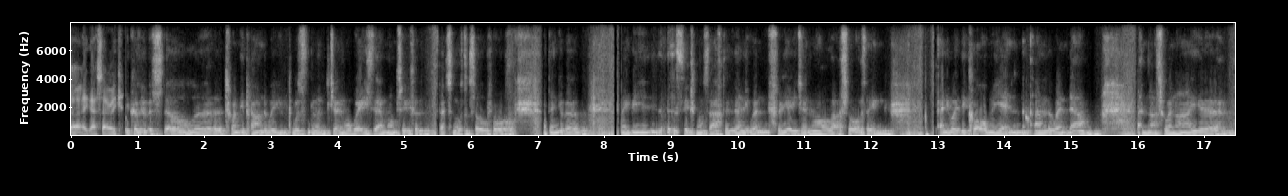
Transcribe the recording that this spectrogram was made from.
uh, I guess, Eric. Because it was still uh, £20 a week was you know, general wage then, wasn't it, for the professionals and so forth. I think about maybe six months after, then it went free agent and all that sort of thing. Anyway, they called me in and I went down, and that's when I uh,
